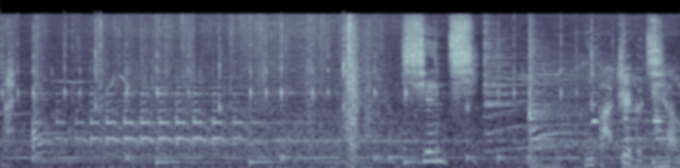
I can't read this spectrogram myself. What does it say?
来，仙契，你把这个签了，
